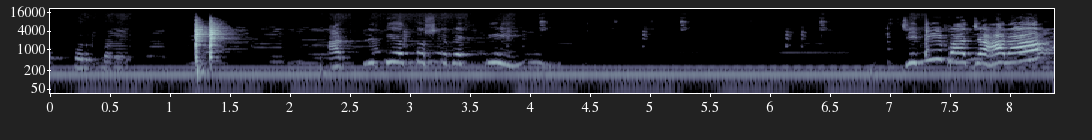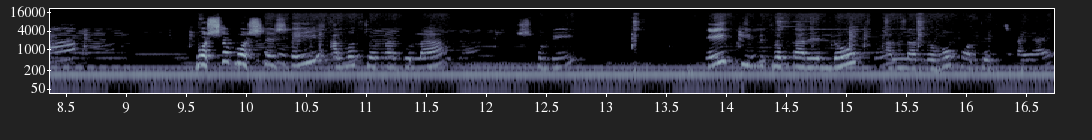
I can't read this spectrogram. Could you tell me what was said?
উত্তর করেন আর তৃতীয়ত সে ব্যক্তি যিনি বা যাহারা বসে বসে সেই আলোচনাগুলা শুনে এই তিন প্রকারের লোক আল্লাহ রহমতের ছায়ায়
